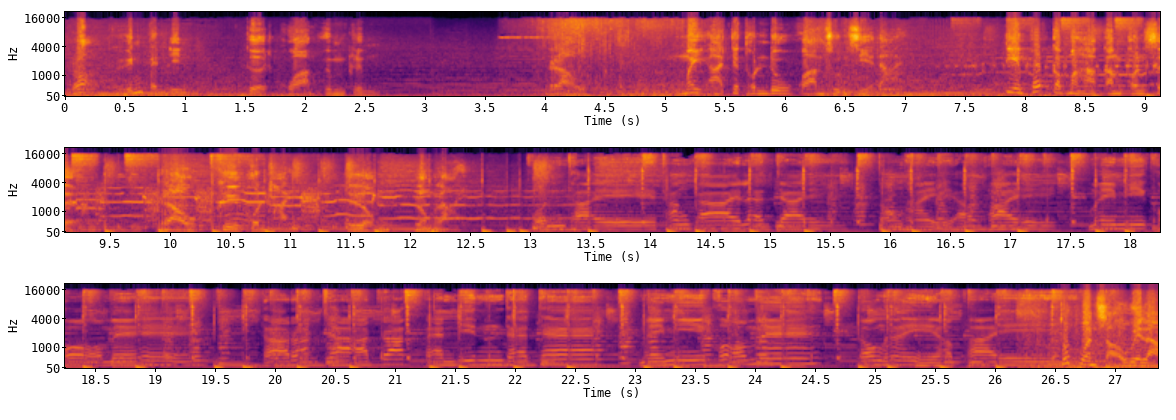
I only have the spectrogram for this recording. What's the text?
เพราะผืนแผ่นดินเกิดความอึมครึม เราไม่อาจจะทนดูความสูญเสียได้ เตรียมพบกับมหากรรมคอนเสิร์ต เราคือคนไทย หลงลงลาย คนไทยทั้งกายและใจ ต้องให้อภัย ไม่มีข้อแม้ถ้ารักชาติรักแผ่นดินแท้ๆ ไม่มีข้อแม้ ต้องให้อภัย ทุกวันเสาร์เวลา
